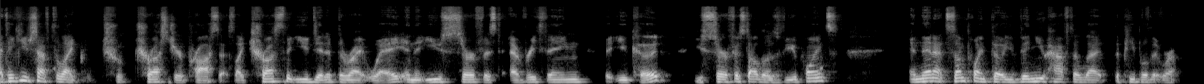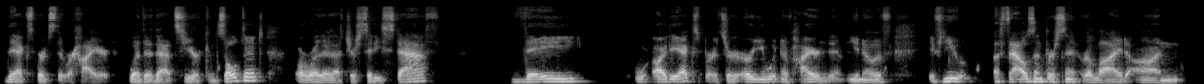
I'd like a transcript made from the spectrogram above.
I think you just have to like tr- trust your process, like trust that you did it the right way and that you surfaced everything that you could. You surfaced all those viewpoints. And then at some point, though, then you have to let the people that were the experts that were hired, whether that's your consultant or whether that's your city staff, they are the experts or, or you wouldn't have hired them you know if if you a thousand percent relied on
